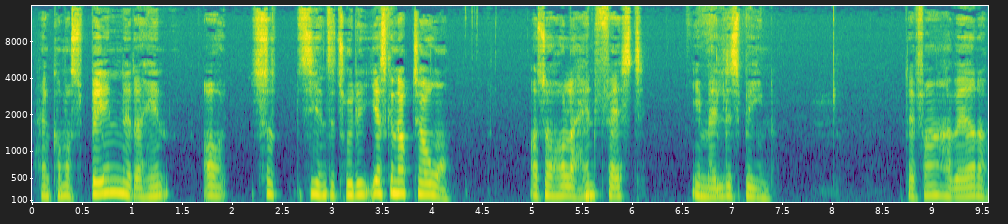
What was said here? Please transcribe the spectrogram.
Han kommer spændende derhen, og så siger han til Trylle, jeg skal nok tage over. Og så holder han fast i Maltes ben. Da far har været der,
